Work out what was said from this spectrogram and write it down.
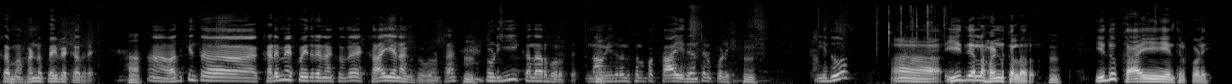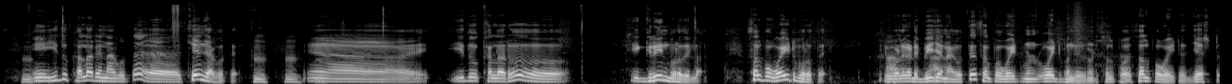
ಕ್ರಮ ಹಣ್ಣು ಕೊಯ್ಬೇಕಾದ್ರೆ. ಅದಕ್ಕಿಂತ ಕಡಿಮೆ ಕೊಯ್ದ್ರೆ ಏನಾಗ್ತದೆ? ಕಾಯಿ ಏನಾಗ್ತದೆ ಅಂತ ನೋಡಿ ಈ ಕಲರ್ ಬರುತ್ತೆ. ನಾವು ಇದರಲ್ಲಿ ಸ್ವಲ್ಪ ಕಾಯಿ ಇದೆ ಅಂತ ಹೇಳ್ಕೊಳ್ಳಿ. ಇದು ಇದೆಲ್ಲ ಹಣ್ಣು ಕಲರು ಇದು ಕಾಯಿ ಅಂತ ತಿಳ್ಕೊಳ್ಳಿ. ಇದು ಕಲರ್ ಏನಾಗುತ್ತೆ? ಚೇಂಜ್ ಆಗುತ್ತೆ. ಇದು ಕಲರು ಈ ಗ್ರೀನ್ ಬರೋದಿಲ್ಲ. ಸ್ವಲ್ಪ ವೈಟ್ ಬರುತ್ತೆ. ಒಳಗಡೆ ಬೀಜ ಏನಾಗುತ್ತೆ? ಸ್ವಲ್ಪ ವೈಟ್ ವೈಟ್ ಬಂದಿದೆ ನೋಡಿ ಸ್ವಲ್ಪ ಸ್ವಲ್ಪ ವೈಟ್ ಜಸ್ಟ್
